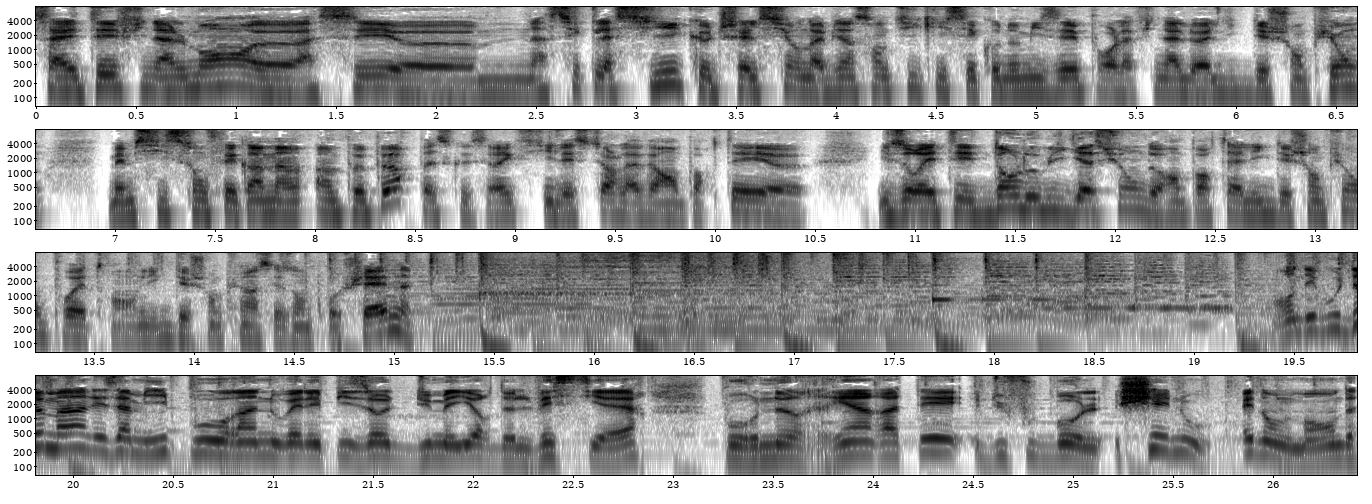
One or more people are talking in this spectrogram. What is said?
ça a été finalement euh, assez euh, assez classique. Chelsea, on a bien senti qu'ils s'économisaient pour la finale de la Ligue des Champions, même s'ils se sont fait quand même un, un peu peur, parce que c'est vrai que si Leicester l'avait remporté, euh, ils auraient été dans l'obligation de remporter la Ligue des Champions pour être en Ligue des Champions la saison prochaine. Rendez-vous demain, les amis, pour un nouvel épisode du meilleur de le vestiaire. Pour ne rien rater du football chez nous et dans le monde,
